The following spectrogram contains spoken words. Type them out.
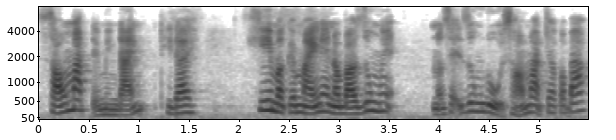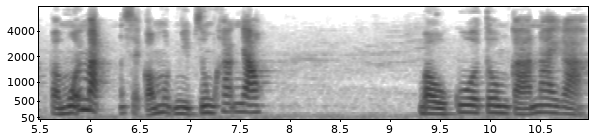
6 mặt để mình đánh, thì đây. Khi mà cái máy này nó báo rung ấy, nó sẽ rung đủ 6 mặt cho các bác và mỗi mặt nó sẽ có một nhịp rung khác nhau. Bầu cua, tôm, cá, nai, gà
